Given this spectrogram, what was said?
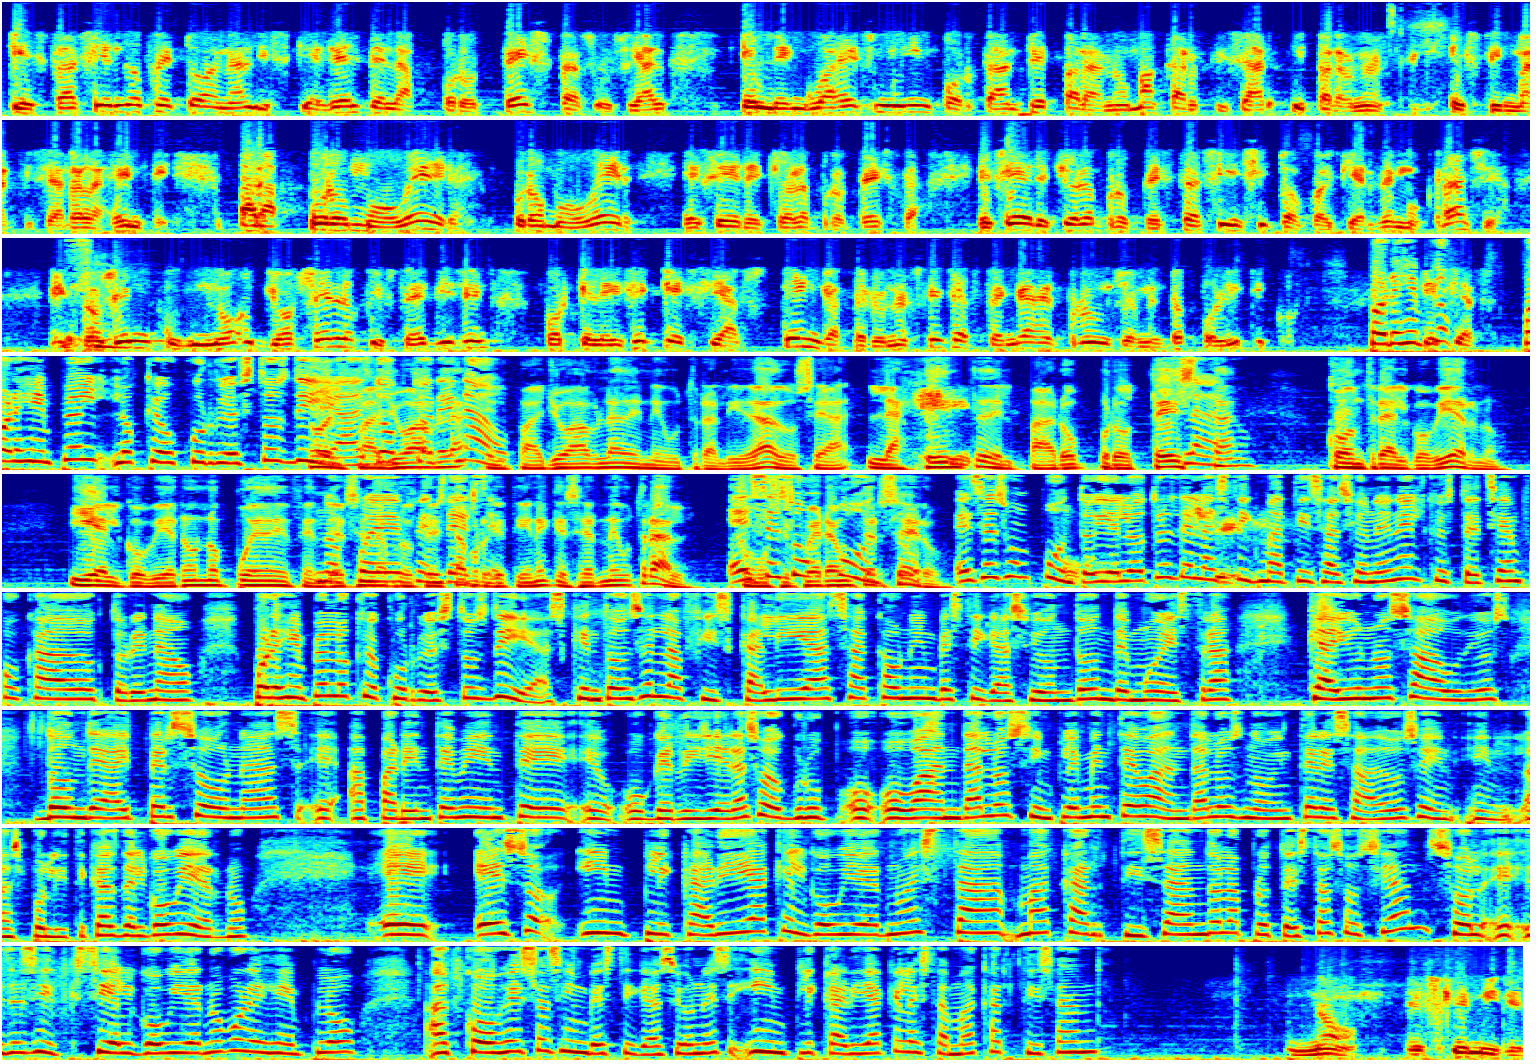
que está siendo objeto de análisis, que es el de la protesta social, el lenguaje es muy importante para no macartizar y para no estigmatizar a la gente, para promover, promover ese derecho a la protesta. Ese derecho a la protesta sí incita a cualquier democracia. Entonces, no, yo sé lo que ustedes dicen porque le dice que se abstenga, pero no es que se abstenga del pronunciamiento político. Por ejemplo, por ejemplo, lo que ocurrió estos días, doctor habla, El fallo habla de neutralidad, o sea, la gente del paro protesta contra el gobierno. Y el gobierno no puede defenderse en la protesta porque tiene que ser neutral, ese como es si fuera un, punto, un tercero. Ese es un punto. Y el otro, el de la estigmatización en el que usted se ha enfocado, doctor Henao. Por ejemplo, lo que ocurrió estos días, que entonces la fiscalía saca una investigación donde muestra que hay unos audios donde hay personas eh, aparentemente eh, o guerrilleras o, grupo, o, o, vándalos, simplemente vándalos no interesados en, en las políticas del gobierno. Eh, ¿Eso implicaría que el gobierno está macartizando la protesta social? Es decir, si el gobierno, por ejemplo, acoge esas investigaciones, ¿implicaría que la está macartizando? No, es que mire,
